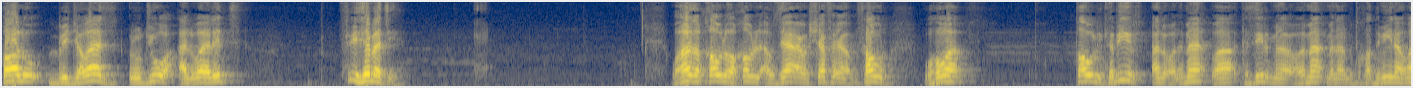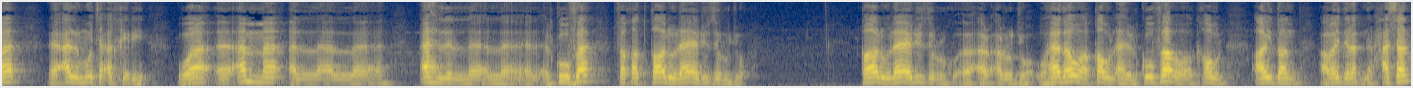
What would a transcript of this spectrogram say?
قالوا بجواز رجوع الوالد في هبته. وهذا القول هو قول الأوزاعي والشافعي والثور وهو قول كبير العلماء وكثير من العلماء من المتقدمين والمتأخرين. وأما أهل الكوفة فقد قالوا لا يجوز الرجوع. قالوا لا يجوز الرجوع. وهذا هو قول أهل الكوفة وهو قول أيضا عبيد بن الحسن.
